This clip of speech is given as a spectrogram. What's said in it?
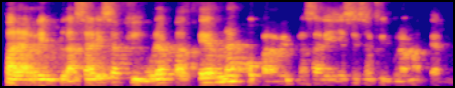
para reemplazar esa figura paterna o para reemplazar ellas esa figura materna.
